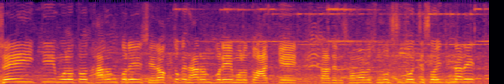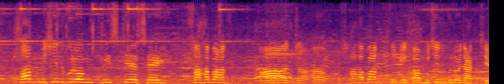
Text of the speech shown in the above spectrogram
সেইটি মূলত ধারণ করে, সে রক্তকে ধারণ করে মূলত আজকে তাদের সমাবেশ অনুষ্ঠিত হচ্ছে শহীদ মিনারে। সব মিছিলগুলো মিশছে সেই শাহবাগ শাহবাগ থেকে সব মিছিলগুলো যাচ্ছে,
